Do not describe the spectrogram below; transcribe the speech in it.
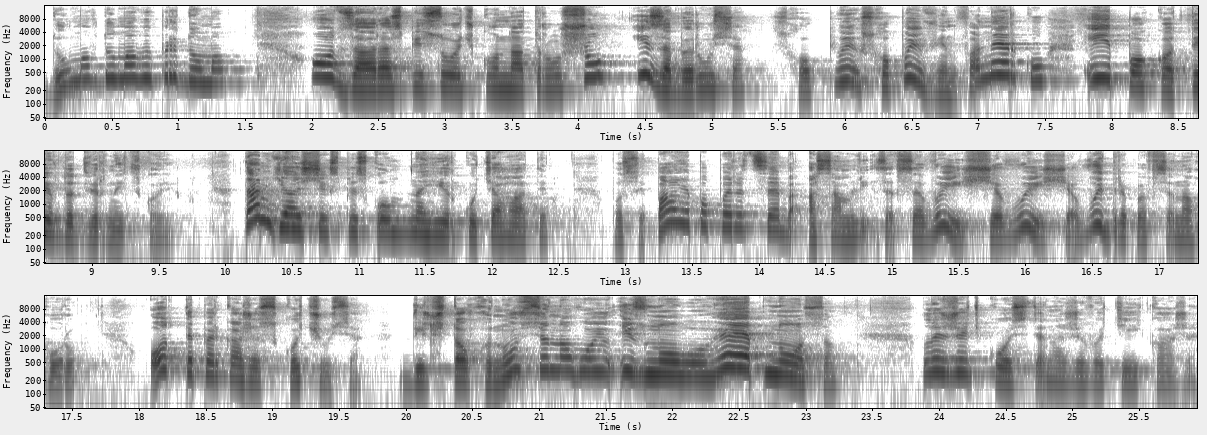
Думав, думав і придумав. От зараз пісочку натрушу і заберуся. Схопив, схопив він фанерку і покотив до двірницької. Там ящик з піском на гірку тягати. Посипає поперед себе, а сам лізе все вище, вище, видряпався нагору. От тепер, каже, скочуся. Відштовхнувся ногою і знову геп носом. Лежить Костя на животі і каже,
